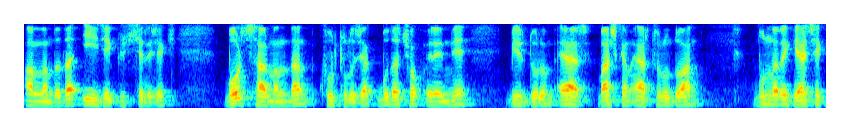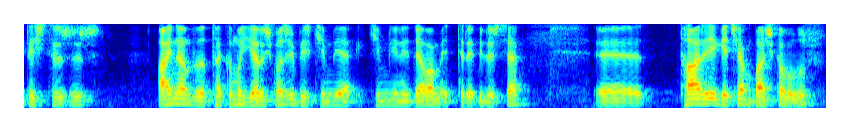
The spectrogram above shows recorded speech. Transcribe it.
anlamda da iyice güçlenecek borç sarmalından kurtulacak. Bu da çok önemli bir durum. Eğer Başkan Ertuğrul Doğan bunları gerçekleştirir, aynı anda da takımı yarışmacı bir kimliğe, kimliğini devam ettirebilirse e, tarihe geçen başkan olur.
